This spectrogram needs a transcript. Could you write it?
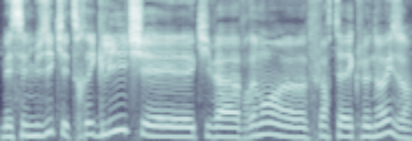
mais c'est une musique qui est très glitch et qui va vraiment euh, flirter avec le noise.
